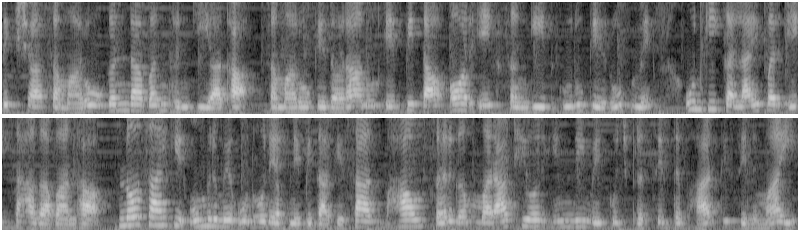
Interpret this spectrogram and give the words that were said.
दीक्षा समारोह गंडा बंधन किया था। समारोह के दौरान उनके पिता और एक संगीत गुरु के रूप में उनकी कलाई पर एक धागा बांधा। नौ साल की उम्र में उन्होंने अपने पिता के साथ भाव, सरगम, मराठी और हिंदी में कुछ प्रसिद्ध भारतीय सिनेमाई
